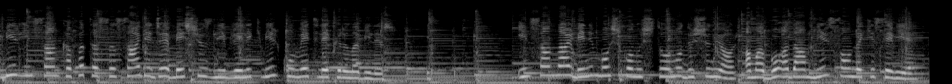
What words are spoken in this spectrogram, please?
bir insan kafatası sadece 500 livrelik bir kuvvetle kırılabilir. İnsanlar benim boş konuştuğumu düşünüyor ama bu adam bir sonraki seviye.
